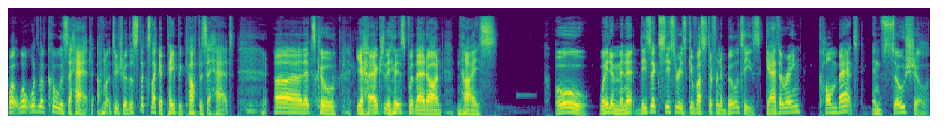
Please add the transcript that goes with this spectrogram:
what what would look cool as a hat? I'm not too sure. This looks like a paper cup as a hat. Uh, that's cool. Yeah, actually, let's put that on. Nice. Oh, Wait a minute, these accessories give us different abilities. Gathering, combat, and social.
